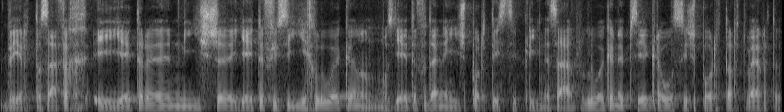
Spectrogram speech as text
Wird das einfach in jeder Nische jeder für sich schauen und muss jeder von diesen E-Sport-Disziplinen selber schauen, ob sie eine grosse Sportart werden?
